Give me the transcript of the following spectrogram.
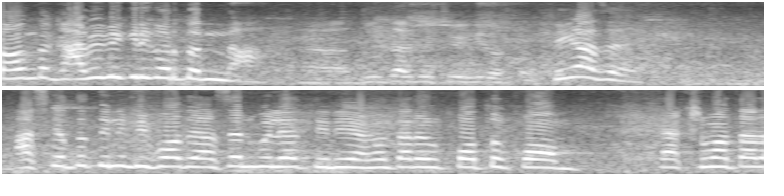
তখন তো গাভি বিক্রি করতেন না। হ্যাঁ, ঠিক আছে? আজকে তো তিনি বিপদে আছেন বলে তিনি এখন তার কত কম। একসময় তার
